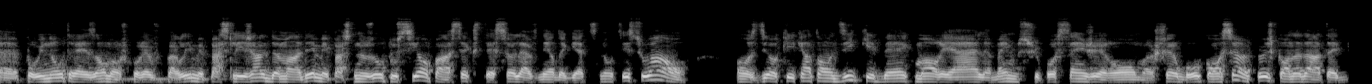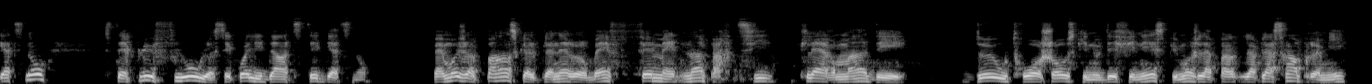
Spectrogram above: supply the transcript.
euh, pour une autre raison dont je pourrais vous parler, mais parce que les gens le demandaient, mais parce que nous autres aussi, on pensait que c'était ça l'avenir de Gatineau. Tu sais, souvent, on, se dit, OK, quand on dit Québec, Montréal, même, je sais pas, Saint-Jérôme, Sherbrooke, on sait un peu ce qu'on a dans la tête. Gatineau, c'était plus flou, c'est quoi l'identité de Gatineau? Ben moi, je pense que le plein air urbain fait maintenant partie clairement des deux ou trois choses qui nous définissent, puis moi, je la, la placerai en premier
